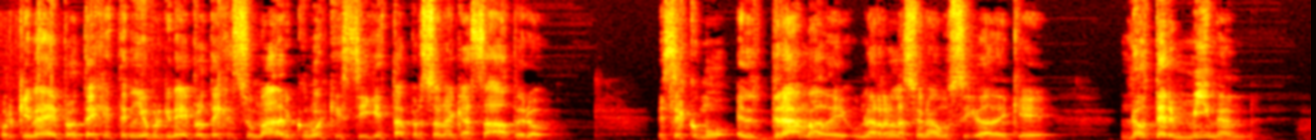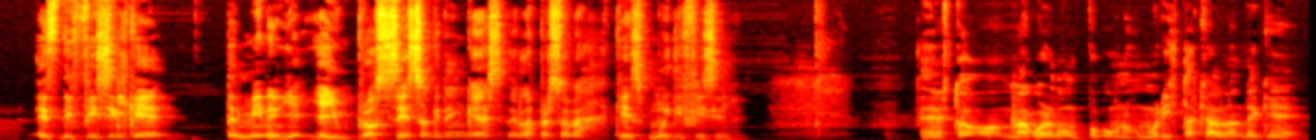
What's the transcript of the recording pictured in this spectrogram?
¿Por qué nadie protege a este niño? ¿Por qué nadie protege a su madre? ¿Cómo es que sigue esta persona casada? Pero ese es como el drama de una relación abusiva, de que no terminan. Es difícil que terminen y hay un proceso que tienen que hacer las personas que es muy difícil. En esto me acuerdo un poco unos humoristas que hablan de que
